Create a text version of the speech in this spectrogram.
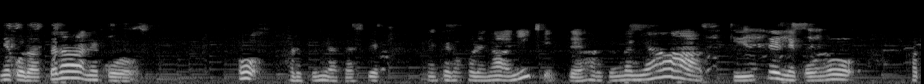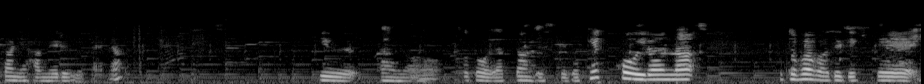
猫だったら猫をはるくんに渡して、先生がこれなーにって言って、はるくんがにゃーって言って猫の型にはめるみたいな、いう、あの、ことをやったんですけど、結構いろんな言葉が出てきて、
